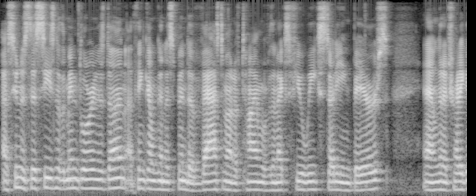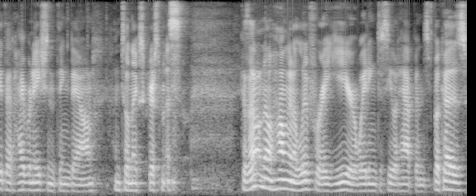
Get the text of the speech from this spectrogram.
as soon as this season of The Mandalorian is done. I think I'm gonna spend a vast amount of time over the next few weeks studying bears, and I'm gonna try to get that hibernation thing down until next Christmas. Because I don't know how I'm gonna live for a year waiting to see what happens. Because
